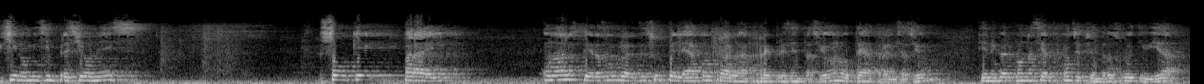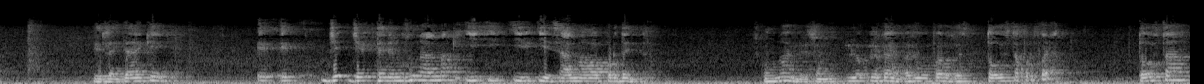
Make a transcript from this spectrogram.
sino mis impresiones son que para él una de las piedras angulares de su pelea contra la representación o teatralización tiene que ver con una cierta concepción de la subjetividad. Es la idea de que eh, eh, tenemos un alma que- y, y- y esa alma va por dentro. Es como no, hombre, son, lo, que me parece muy poderoso es todo está por fuera. Todo está,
